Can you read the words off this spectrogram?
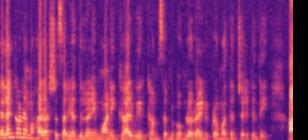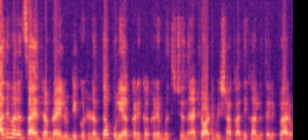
తెలంగాణ మహారాష్ట్ర సరిహద్దులోని మాణిక్ఘార్ వీర్గాం సమీపంలో రైలు ప్రమాదం జరిగింది. ఆదివారం సాయంత్రం రైలు ఢీకొట్టడంతో పులి అక్కడికక్కడే మృతి చెందినట్లు అటవీ శాఖ అధికారులు తెలిపారు.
